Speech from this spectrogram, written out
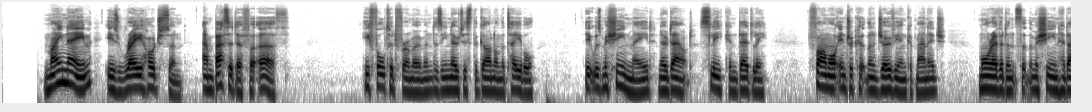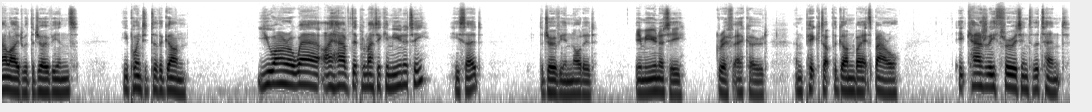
My name is Ray Hodgson, Ambassador for Earth. He faltered for a moment as he noticed the gun on the table. It was machine made, no doubt, sleek and deadly. Far more intricate than a Jovian could manage. More evidence that the machine had allied with the Jovians. He pointed to the gun. You are aware I have diplomatic immunity? he said. The Jovian nodded. Immunity, Griff echoed, and picked up the gun by its barrel. It casually threw it into the tent,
